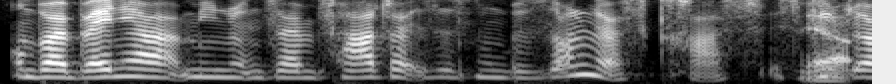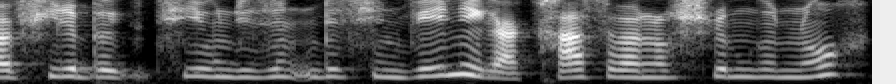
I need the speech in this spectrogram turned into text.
und bei Benjamin und seinem Vater ist es nun besonders krass. Es ja. gibt aber viele Beziehungen, die sind ein bisschen weniger krass, aber noch schlimm genug.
